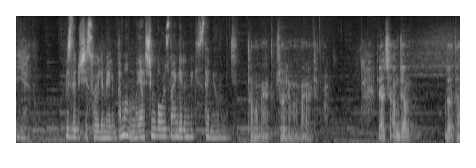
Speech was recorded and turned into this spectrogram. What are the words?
İyi. Biz de bir şey söylemeyelim tamam mı? Yani şimdi o yüzden gerilmek istemiyorum hiç. Tamam hayatım söylemem merak etme. Gerçi amcam zaten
